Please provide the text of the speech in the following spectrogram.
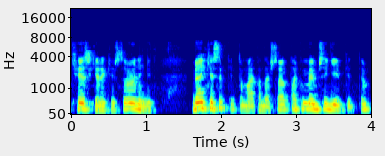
Kes gerekirse öyle git. Ben kesip gittim arkadaşlar. Takım elbise giyip gittim.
